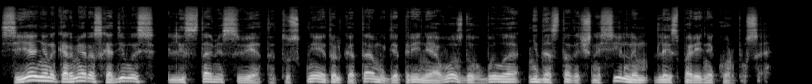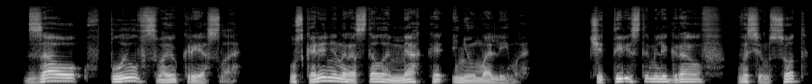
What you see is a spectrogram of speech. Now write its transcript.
Сияние на корме расходилось листами света, тускнее только там, где трение о воздух было недостаточно сильным для испарения корпуса. Цзао вплыл в свое кресло. Ускорение нарастало мягко и неумолимо. 400 миллиграммов, 800,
